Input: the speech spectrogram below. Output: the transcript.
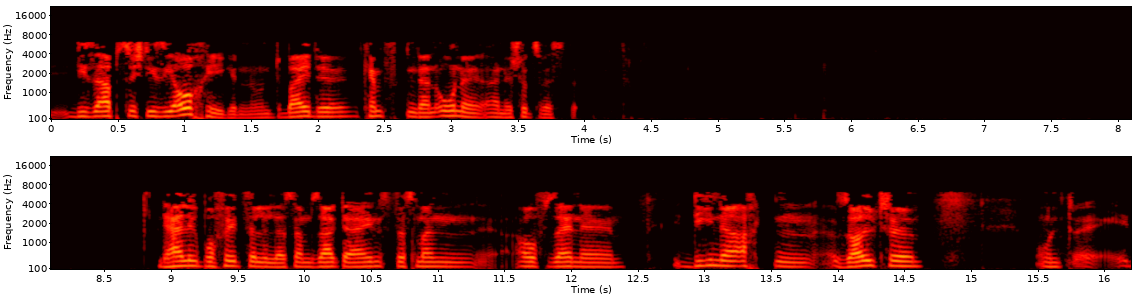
diese Absicht, die sie auch hegen. Und beide kämpften dann ohne eine Schutzweste. Der heilige Prophet sallam, sagte einst, dass man auf seine Diener achten sollte und äh,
